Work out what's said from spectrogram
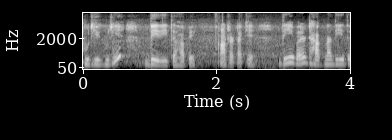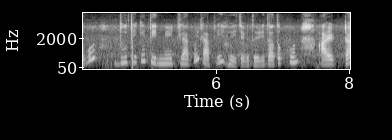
ঘুরিয়ে ঘুরিয়ে দিয়ে দিতে হবে আটাটাকে। দিয়ে এবারে ঢাকনা দিয়ে দেবো, দু থেকে তিন মিনিট লাগবে রাখলেই হয়ে যাবে তৈরি। ততক্ষণ আরেকটা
